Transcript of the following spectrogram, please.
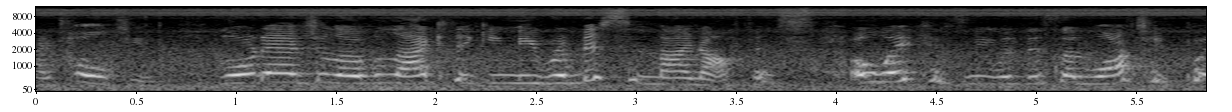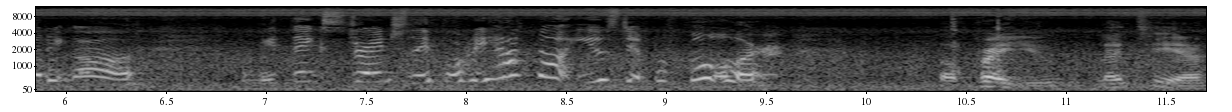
I told you, Lord Angelo, belike thinking me remiss in mine office, awakens me with this unwonted putting on. Methinks strangely, for he hath not used it before. I'll pray you, let's hear.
